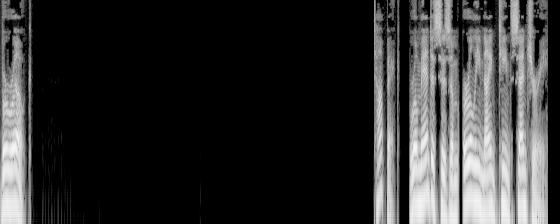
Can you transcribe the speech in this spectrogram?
Baroque. Topic: Romanticism, early 19th century.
